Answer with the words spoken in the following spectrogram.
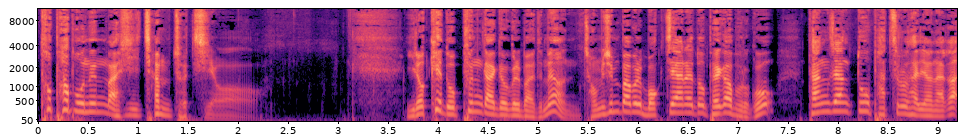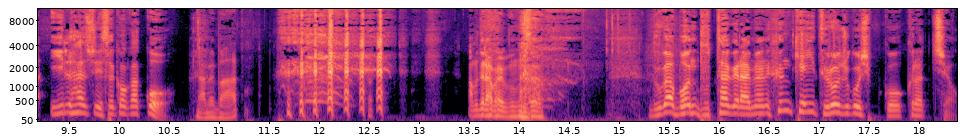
터파보는 맛이 참 좋지요. 이렇게 높은 가격을 받으면 점심밥을 먹지 않아도 배가 부르고 당장 또 밭으로 달려나가 일을 할 수 있을 것 같고 남의 밭. 아무데나 밟으면서 누가 뭔 부탁을 하면 흔쾌히 들어주고 싶고 그렇죠.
